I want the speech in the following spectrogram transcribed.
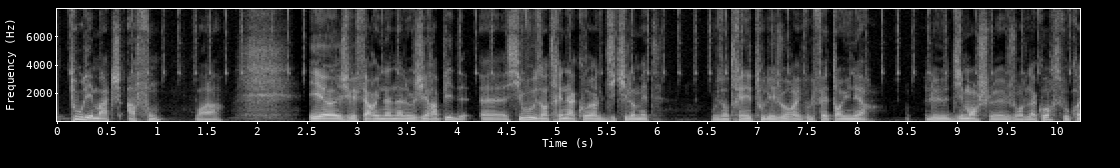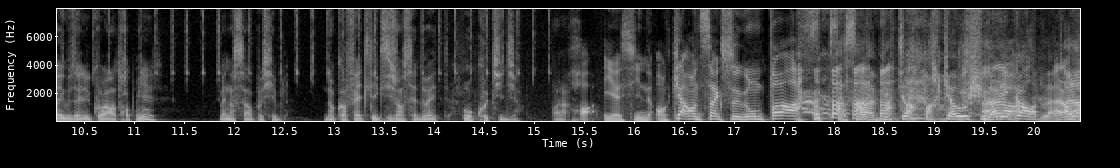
tous les matchs à fond. Voilà. Et je vais faire une analogie rapide. Si vous vous entraînez à courir le 10 km, vous entraînez tous les jours et vous le faites en une heure. Le dimanche, le jour de la course, vous croyez que vous allez le courir en 30 minutes? Maintenant, c'est impossible. Donc en fait, l'exigence, elle doit être au quotidien. Oh, Yacine, en 45 secondes, pas Ça sent la victoire par KO, je suis dans les cordes là. alors, Alors,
